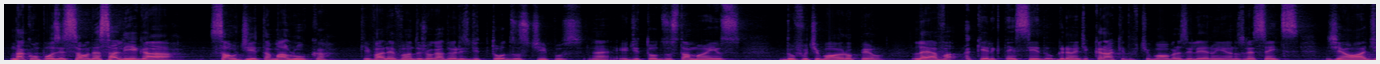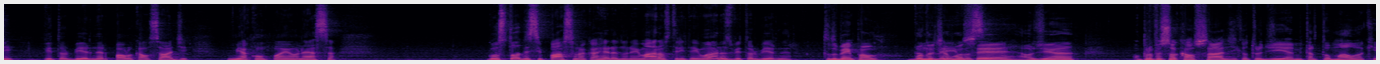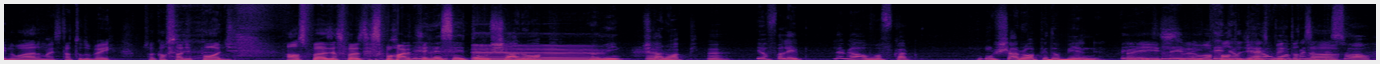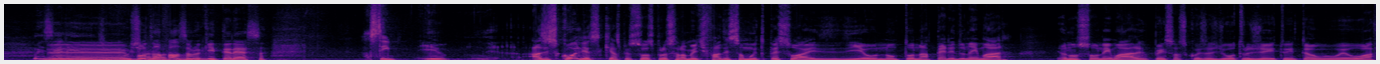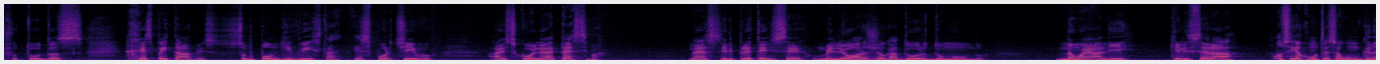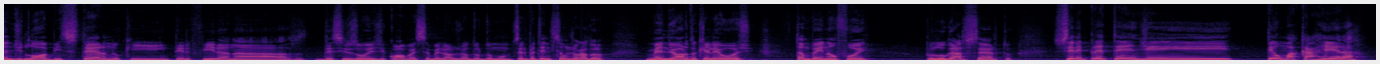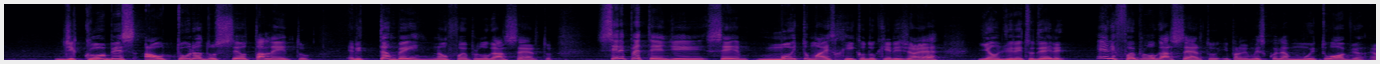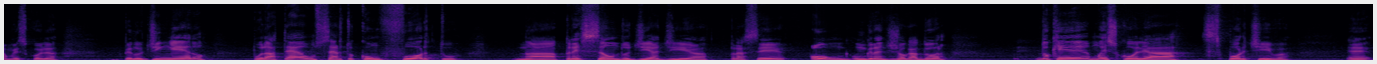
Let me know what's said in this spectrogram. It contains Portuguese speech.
na composição dessa liga saudita maluca que vai levando jogadores de todos os tipos né, e de todos os tamanhos do futebol europeu. Leva aquele que tem sido o grande craque do futebol brasileiro em anos recentes. Jean Oddi, Vitor Birner, Paulo Calçade me acompanham nessa. Gostou desse passo na carreira do Neymar aos 31 anos, Vitor Birner? Tudo bem, Paulo? Boa Tudo noite bem, a você, você, ao Jean, ao professor Calçade, que outro dia me tratou mal aqui no ar, mas está tudo bem. O professor Calçade pode aos fãs e às fãs do esporte. Ele receitou um xarope para mim, é. xarope. É. E eu falei, legal, vou ficar com o xarope do Birner. É isso, ele é uma falta de respeito alguma coisa pessoal. Mas ele é... Voltou a falar sobre o que interessa. Assim, eu... as escolhas que as pessoas profissionalmente fazem são muito pessoais. E eu não estou na pele do Neymar. Eu não sou o Neymar, eu penso as coisas de outro jeito, então eu acho todas respeitáveis. Sob o ponto de vista esportivo, a escolha é péssima. Né? Se ele pretende ser o melhor jogador do mundo, não é ali que ele será, a não ser que aconteça algum grande lobby externo que interfira nas decisões de qual vai ser o melhor jogador do mundo. Se ele pretende ser um jogador melhor do que ele é hoje, também não foi para o lugar certo. Se ele pretende ter uma carreira de clubes à altura do seu talento, ele também não foi para o lugar certo. Se ele pretende ser muito mais rico do que ele já é, e é um direito dele, ele foi para o lugar certo. E para mim, é uma escolha muito óbvia. É uma escolha pelo dinheiro, por até um certo conforto na pressão do dia a dia para ser ou um, um, grande jogador, do que uma escolha esportiva. É,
